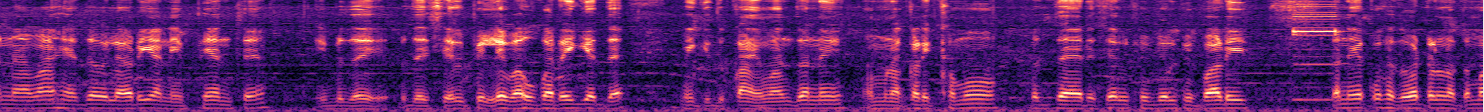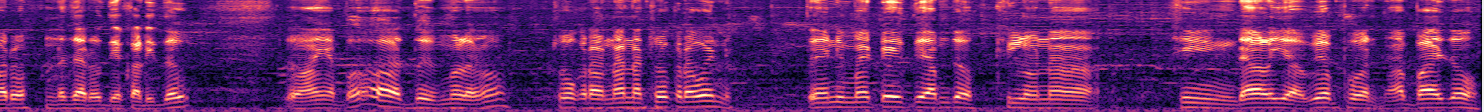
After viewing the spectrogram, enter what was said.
અને વાહે દોલા હરિયાની ફેન છે. એ બધા બધા સેલ્ફી લેવા ઊભા રહી ગયા હતા. મેં કીધું કાંઈ વાંધો નહીં. હમણાં ઘડી ખમો. બધા સેલ્ફી બેલ્ફી પાડી. અને એક વખત હોટલનો તમારો નજારો દેખાડી દઉં. તો અહીંયા બધું મળે છોકરા નાના છોકરા હોય ને, તો એની માટે તે આમ જો ખીલોના સિંગ, ડાળિયા, વેફર, આ ભાઈ જો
